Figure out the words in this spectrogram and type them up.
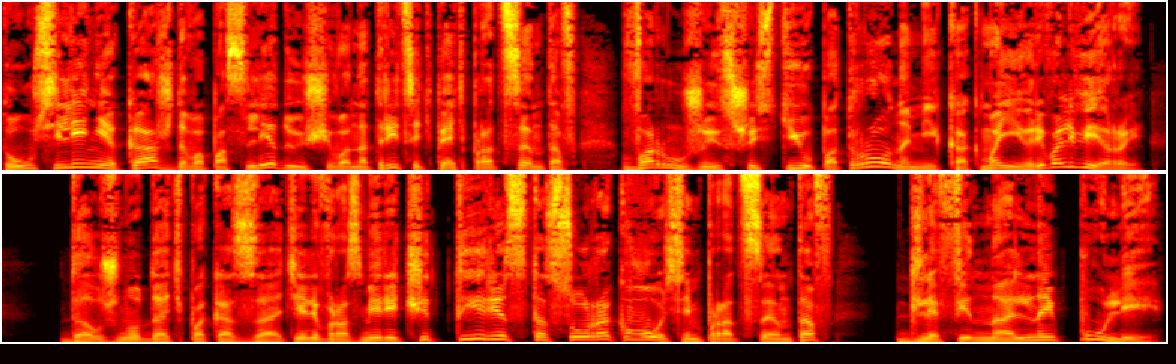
то усиление каждого последующего на 35% в оружии с шестью патронами, как мои револьверы, должно дать показатель в размере 448% для финальной пули.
